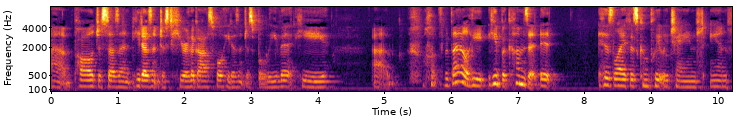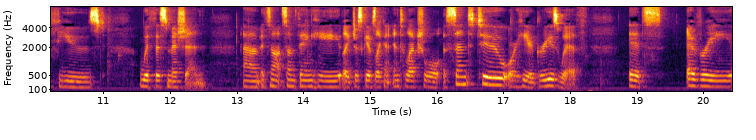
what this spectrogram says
um, Paul just doesn't. He doesn't just hear the gospel. He doesn't just believe it. He, um, what's the title? He he becomes it. It his life is completely changed and fused with this mission. Um, it's not something he like just gives like an intellectual assent to or he agrees with. It's every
